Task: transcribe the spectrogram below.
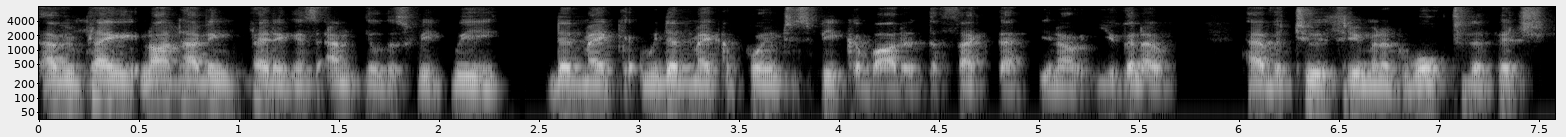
having playing not having played against Ampthill this week, we did make we did make a point to speak about it. The fact that you know you're going to have a two three minute walk to the pitch.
